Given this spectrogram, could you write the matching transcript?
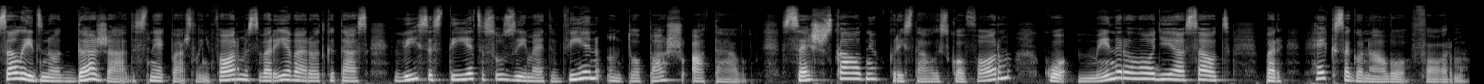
Salīdzinot dažādas sniegpārsliņu formas, var ievērot, ka tās visas tiecas uzzīmēt vienu un to pašu attēlu - sešskaldņu kristālisko formu, ko mineraloģijā sauc par heksagonālo formu.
